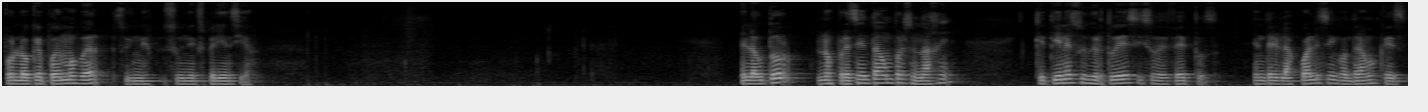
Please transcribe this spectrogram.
por lo que podemos ver su, su inexperiencia. El autor nos presenta a un personaje que tiene sus virtudes y sus defectos, entre las cuales encontramos que es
